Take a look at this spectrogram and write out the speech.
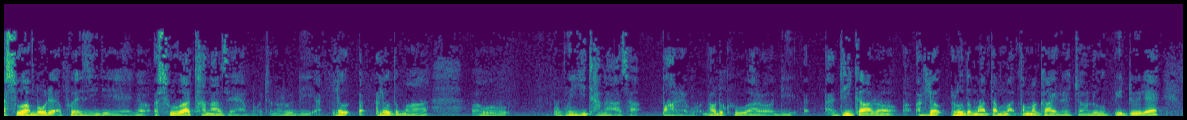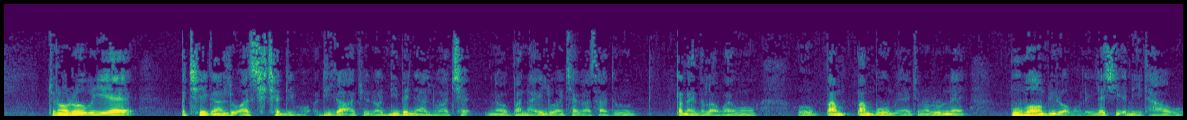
အစိုးရမဟုတ်တဲ့အဖွဲ့အစည်းတွေ၊အစိုးရဌာနဆိုင်ရာအလုပ်သမားဝန်ကြီးဌာနကအစပါတယ်။နောက်တခုကတော့အဓိကတော့အလုပ်သမားသမဂ္ဂတွေနဲ့ကျနော်တို့ပေးတွေ့တယ်။ကျနော်တို့ရဲ့အခြေခံလိုအပ်ချက်တွေအဓိကအားဖြင့်တော့နည်းပညာလိုအပ်ချက်၊ဘဏ္ဍာရေးလိုအပ်ချက်ကအစသူတို့ တတ်နိုင်သလောက်ဝိုင်းဝန်းပံ့ပိုးမယ်။ကျနော်တို့နဲ့ပူးပေါင်းပြီးတော့လက်ရှိအနေအထားကို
